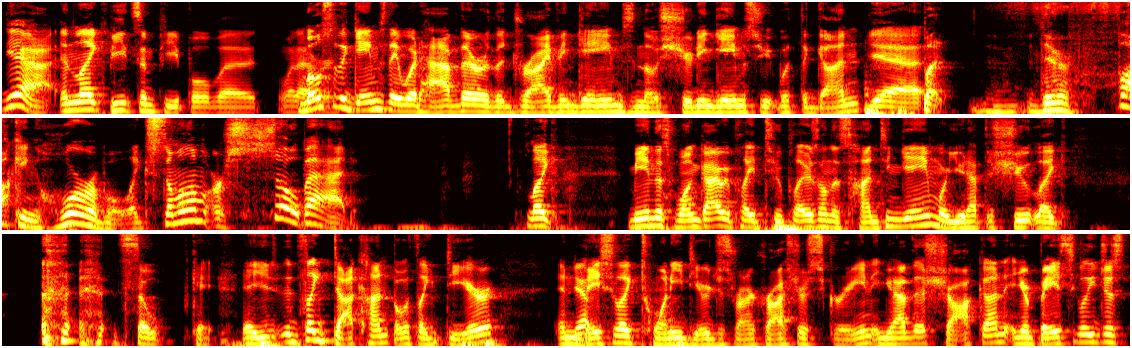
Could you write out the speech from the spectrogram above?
yeah, and like beat some people, but whatever. Most of the games they would have there are the driving games and those shooting games with the gun. yeah, But they're fucking horrible. Like some of them are so bad. Like me and this one guy, we played two players on this hunting game where you'd have to shoot like it's so okay. Yeah, you, it's like duck hunt but with like deer. And Yep. basically like 20 deer just run across your screen and you have this shotgun and you're basically just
